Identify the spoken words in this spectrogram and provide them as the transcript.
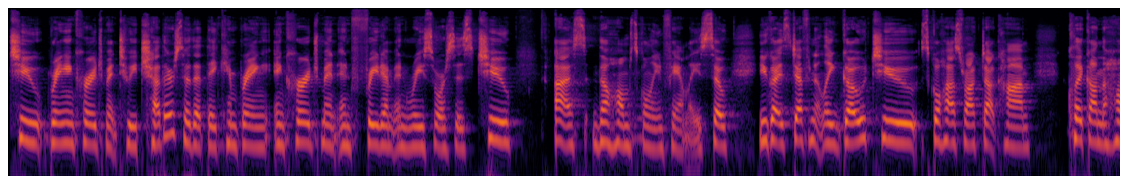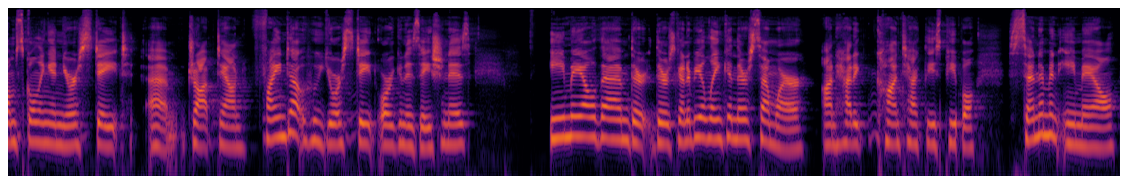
to bring encouragement to each other so that they can bring encouragement and freedom and resources to us, the homeschooling families. So you guys definitely go to schoolhouserock.com, click on the homeschooling in your state um, drop down, find out who your state organization is, email them. There, there's going to be a link in there somewhere on how to contact these people. Send them an email.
